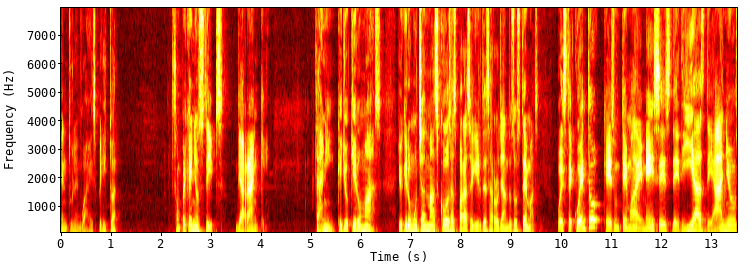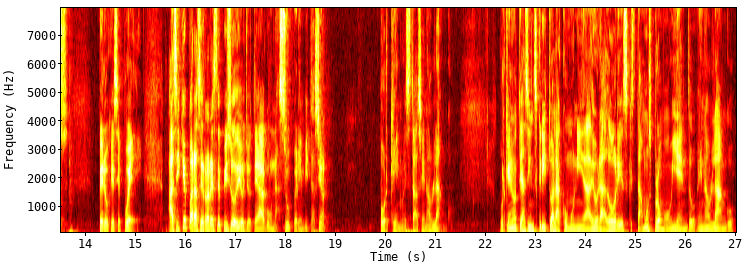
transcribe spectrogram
en tu lenguaje espiritual. Son pequeños tips de arranque. Dani, que yo quiero más. Yo quiero muchas más cosas para seguir desarrollando esos temas. Pues te cuento que es un tema de meses, de días, de años, pero que se puede. Así que para cerrar este episodio yo te hago una súper invitación. ¿Por qué no estás en Hablango? ¿Por qué no te has inscrito a la comunidad de oradores que estamos promoviendo en Hablango,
